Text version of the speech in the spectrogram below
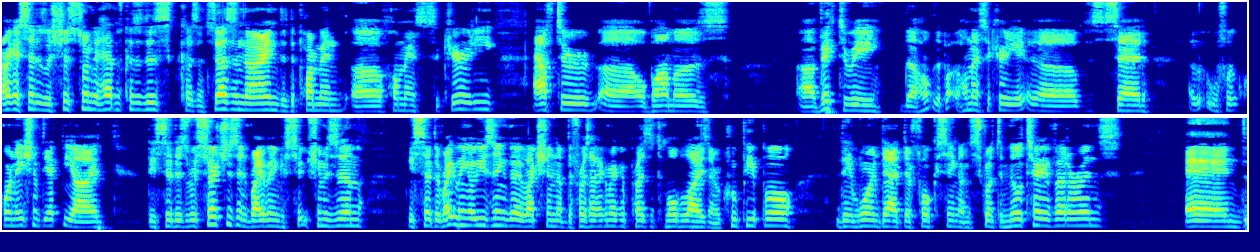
like I said, there's a shitstorm that happens because of this. Because in 2009, the Department of Homeland Security, after uh, Obama's uh, victory, the, Home, the Homeland Security uh, said, uh, with coordination with the FBI, they said there's resurgence in right wing extremism. They said the right wing are using the election of the first African American president to mobilize and recruit people. They warned that they're focusing on disgruntled military veterans and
